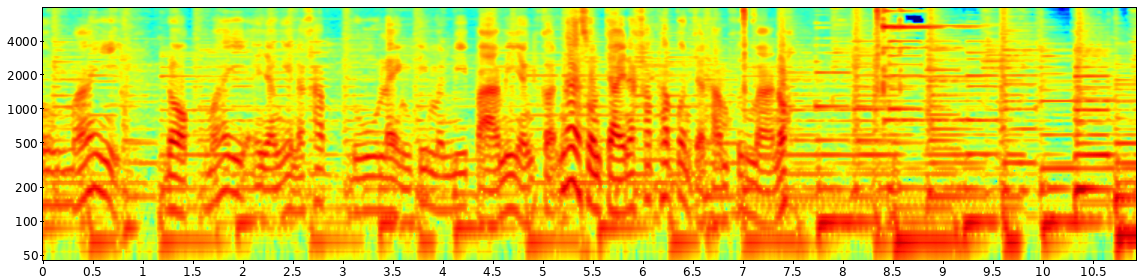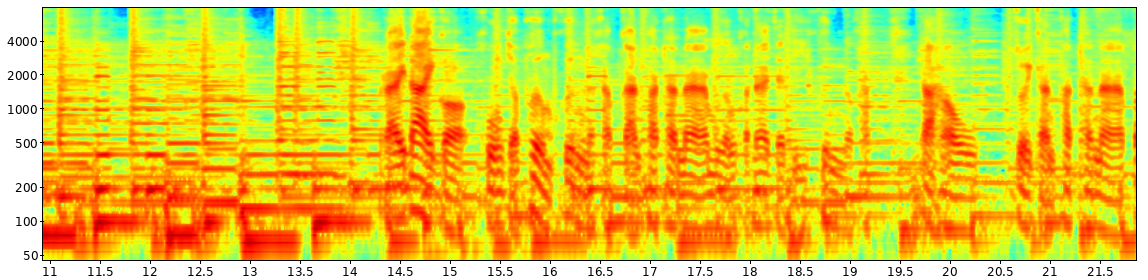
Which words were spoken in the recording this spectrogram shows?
ต้นไม้ ดอกไม้อย่างนี้นะครับ ดูแหล่งที่มันมีป่ามีอย่างก็น่าสนใจนะครับ ถ้าเปิ้ลจะทำขึ้นมาเนาะรายได้ก็คงจะเพิ่มขึ้นนะครับ การพัฒนาเมืองก็น่าจะดีขึ้นนะครับ ถ้าเราช่วยกันพัฒนาไป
